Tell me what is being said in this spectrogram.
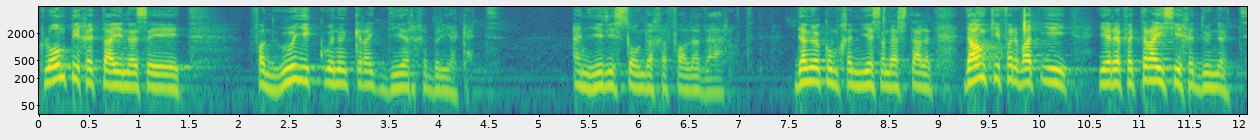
klompie getuienisse het van hoe u koninkryk deurgebreek het in hierdie sondegevalle wêreld. Dinge kom genees en herstel het. Dankie vir wat u Here vir Treysi gedoen het.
